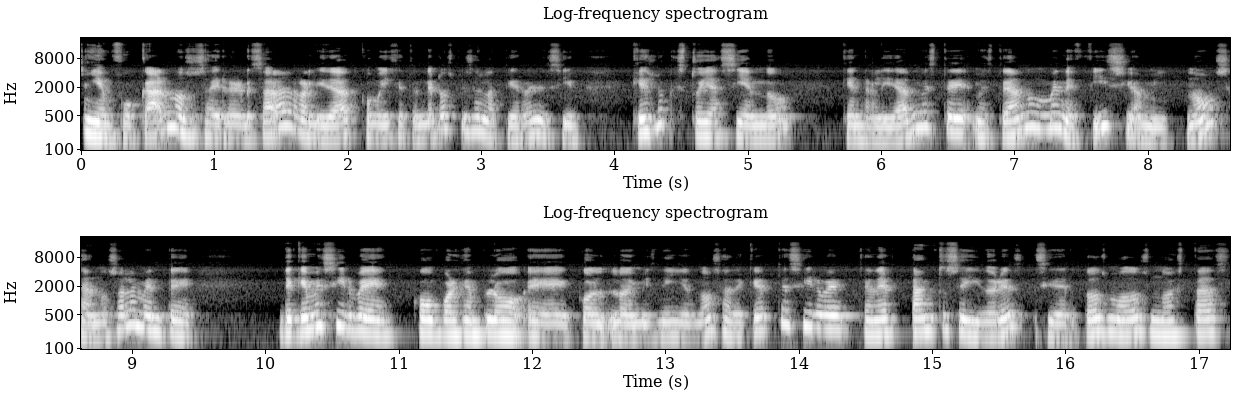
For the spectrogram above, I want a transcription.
y enfocarnos, o sea, y regresar a la realidad, como dije, tener los pies en la tierra y decir, ¿qué es lo que estoy haciendo que en realidad me esté, me esté dando un beneficio a mí, ¿no? O sea, no solamente, ¿de qué me sirve, como por ejemplo eh, con lo de mis niños, ¿no? O sea, ¿de qué te sirve tener tantos seguidores si de todos modos no estás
